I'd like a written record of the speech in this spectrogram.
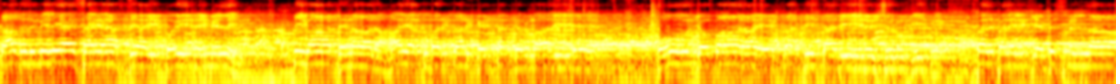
کاغذ ملی ایسا آستے آئی کوئی نہیں ملی دیوار دے نال ہائے اکبر کر کے ٹکر ماری ہے خون جو بار آئے خطی تحریر شروع کی تھی پہلے پہلے لکھئے بسم اللہ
